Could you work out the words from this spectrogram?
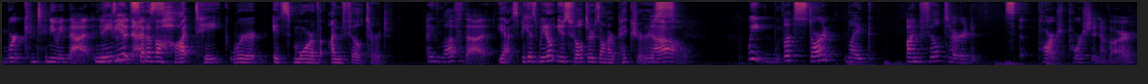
we're continuing that. maybe into the instead of a hot take, where it's more of unfiltered. I love that. Yes, because we don't use filters on our pictures. No. Wait, let's start like unfiltered par- portion of our.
